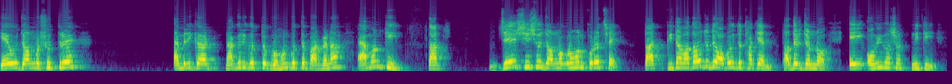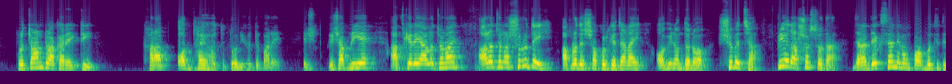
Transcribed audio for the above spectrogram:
কেউ জন্মসূত্রে আমেরিকার নাগরিকত্ব গ্রহণ করতে পারবে না, এমনকি তার যে শিশু জন্মগ্রহণ করেছে, তার পিতামাতাও যদি অবৈধ থাকেন, তাদের জন্য এই অভিবাসন নীতি প্রচণ্ড আকারে একটি খারাপ অধ্যায় হয়তো তৈরি হতে পারে। এসব নিয়ে আজকের এই আলোচনায়, আলোচনার শুরুতেই আপনাদের সকলকে জানাই অভিনন্দন ও শুভেচ্ছা। প্রিয় দর্শক শ্রোতা, যারা দেখছেন এবং পরবর্তীতে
